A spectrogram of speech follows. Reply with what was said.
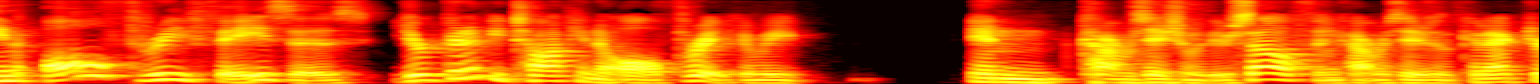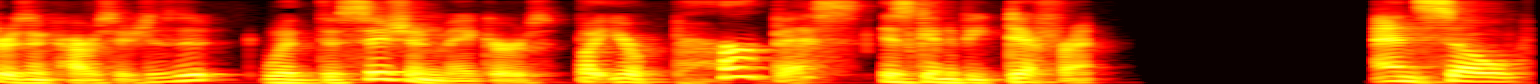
in all three phases, you're going to be talking to all three. You're going to be in conversation with yourself, in conversation with connectors, in conversations with decision makers, but your purpose is going to be different. And so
